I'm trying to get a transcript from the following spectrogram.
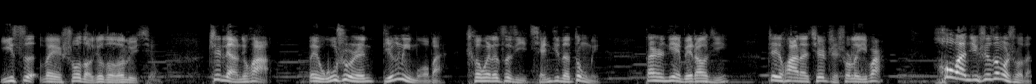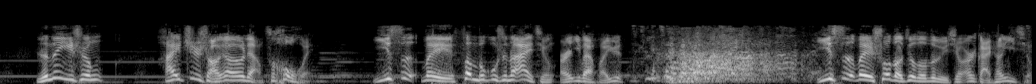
一次为说走就走的旅行，这两句话被无数人顶礼膜拜，成为了自己前进的动力。但是你也别着急，这句话呢，其实只说了一半。后半句是这么说的：人的一生还至少要有两次后悔，一次为奋不顾身的爱情而意外怀孕，一次为说走就走的旅行而赶上疫情。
